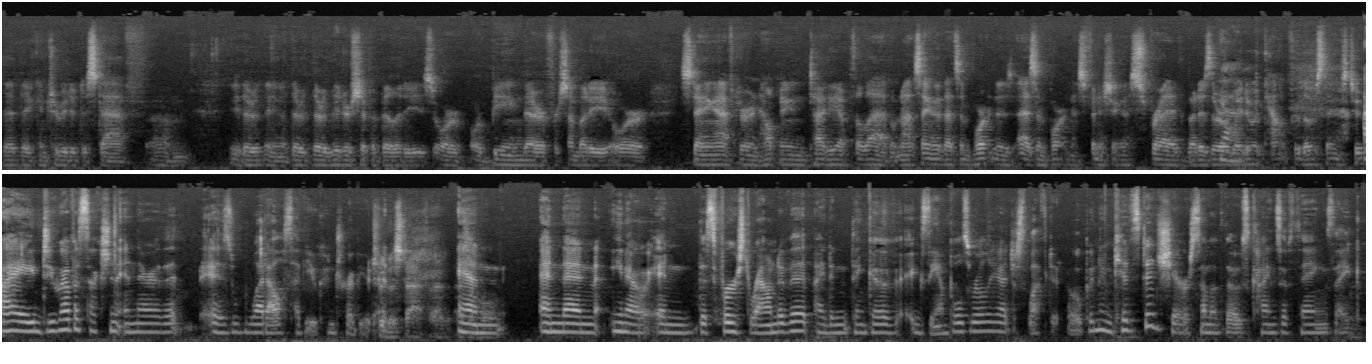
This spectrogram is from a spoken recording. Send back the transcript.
that they contributed to staff, um, either you know their, their leadership abilities or or being there for somebody or staying after and helping tidy up the lab. I'm not saying that that's important as, as important as finishing a spread, but is there Yeah. a way to account for those things too I do have a section in there that is what else have you contributed? to the staff as, as and? And then you know in this first round of it i didn't think of examples really. I just left it open. And kids did share some of those kinds of things. Like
